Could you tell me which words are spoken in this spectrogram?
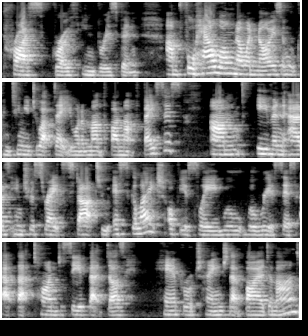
price growth in Brisbane. Um, for how long, no one knows, and we'll continue to update you on a month by month basis. Um, even as interest rates start to escalate, obviously we'll we'll reassess at that time to see if that does hamper or change that buyer demand.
